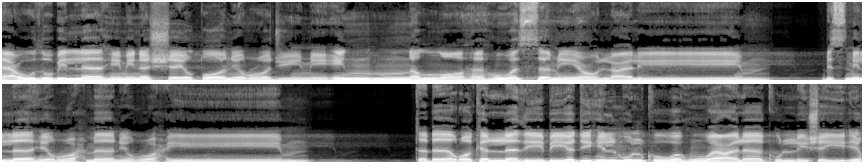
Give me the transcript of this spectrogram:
أعوذ بالله من الشيطان الرجيم. إن الله هو السميع العليم. بسم الله الرحمن الرحيم. تبارك الذي بيده الملك وهو على كل شيء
